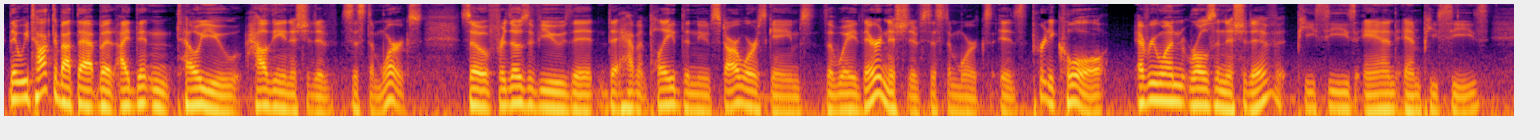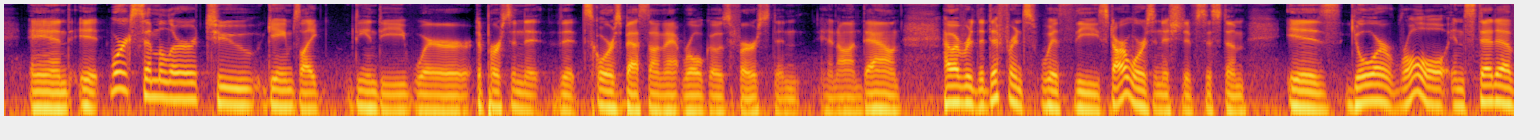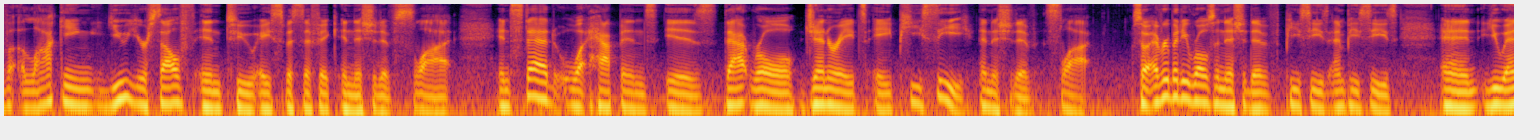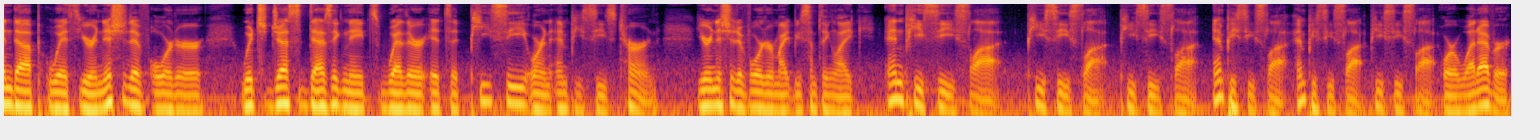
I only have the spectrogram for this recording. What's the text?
that we talked about that, but I didn't tell you how the initiative system works. So for those of you that that haven't played the new Star Wars games, the way their initiative system works is pretty cool. Everyone rolls initiative, PCs and NPCs, and it works similar to games like D&D where the person that, that scores best on that roll goes first and, and on down. However, the difference with the Star Wars initiative system is your role, instead of locking you yourself into a specific initiative slot, instead what happens is that role generates a PC initiative slot. So everybody rolls initiative, PCs, NPCs, and you end up with your initiative order which just designates whether it's a PC or an NPC's turn. Your initiative order might be something like NPC slot, PC slot, PC slot, NPC slot, NPC slot, PC slot, or whatever.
